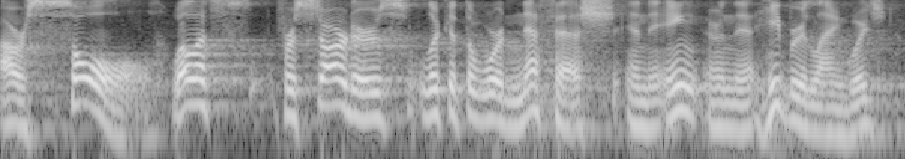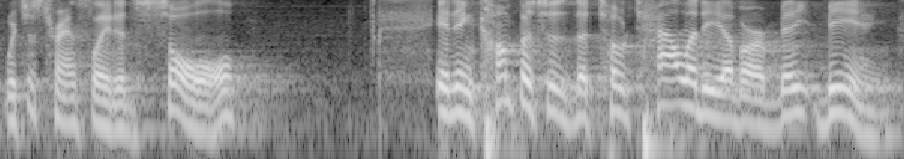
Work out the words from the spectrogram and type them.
our soul? Well, let's, for starters, look at the word nephesh in the, in the Hebrew language, which is translated soul. It encompasses the totality of our be- being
